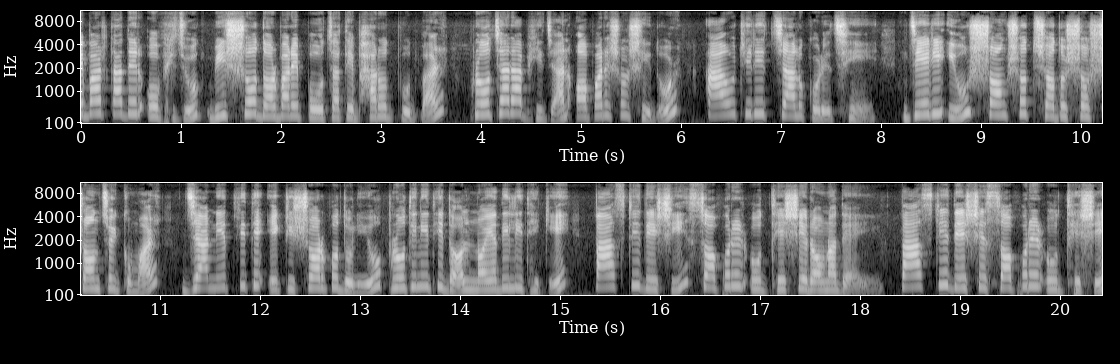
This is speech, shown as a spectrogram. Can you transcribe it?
এবার তাদের অভিযোগ বিশ্ব দরবারে পৌঁছাতে ভারত বুধবার প্রচারাভিযান অপারেশন সিঁদুর আউটরিচ চালু করেছে। জেডিইউ সংসদ সদস্য সঞ্চয় কুমার, যার নেতৃত্বে একটি সর্বদলীয় প্রতিনিধি দল নয়াদিল্লি থেকে পাঁচটি দেশি সফরের উদ্দেশ্যে রওনা দেয়। পাঁচটি দেশে সফরের উদ্দেশ্যে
